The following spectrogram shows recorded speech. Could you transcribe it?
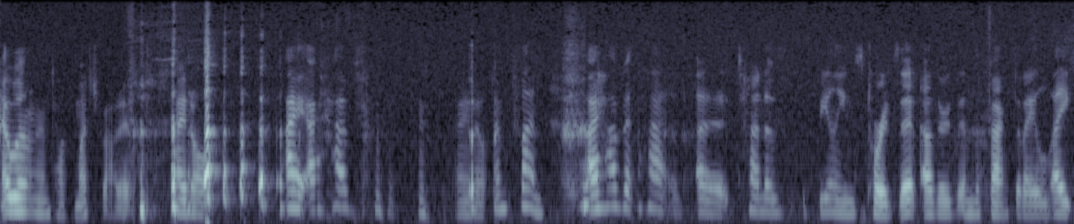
i wasn't going to talk much about it. I don't i i have i know i'm fun. I haven't had a ton of feelings towards it other than the fact that i like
